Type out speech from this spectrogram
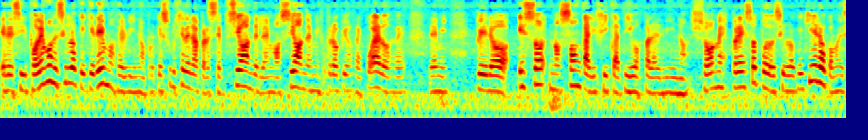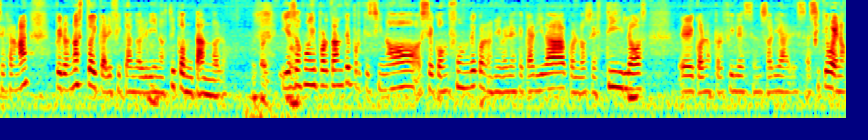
Es decir, podemos decir lo que queremos del vino, porque surge de la percepción, de la emoción, de mis propios recuerdos, de, de mí. Pero eso no son calificativos para el vino. Yo me expreso, puedo decir lo que quiero, como dice Germán, pero no estoy calificando el vino, estoy contándolo. Y eso es muy importante porque si no se confunde con los niveles de calidad, con los estilos, eh, con los perfiles sensoriales. Así que bueno,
